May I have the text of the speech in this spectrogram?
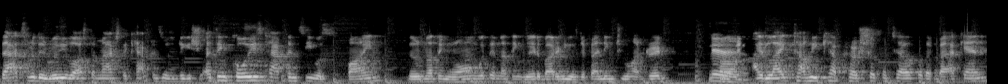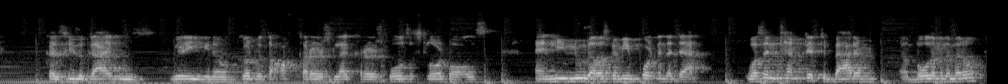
that's where they really lost the match. The captaincy was a big issue. I think Kohli's captaincy was fine. There was nothing wrong with it, nothing great about it. He was defending 200. Yeah. Um, I liked how he kept Harshal Patel for the back end because he's a guy who's really, you know, good with the off cutters, leg cutters, bowls of slower balls, and he knew that was going to be important in the death. Wasn't tempted to bat him, uh, bowl him in the middle,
